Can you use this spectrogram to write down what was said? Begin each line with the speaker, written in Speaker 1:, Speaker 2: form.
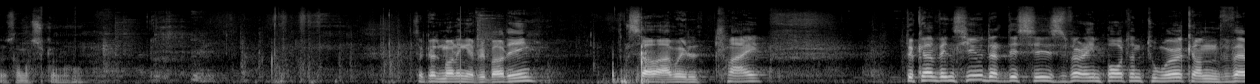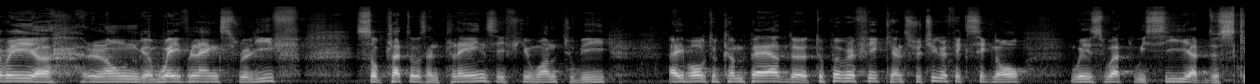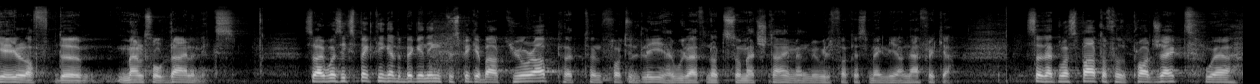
Speaker 1: Marche comment So good morning, everybody. So I will try to convince you that this is very important to work on very uh, long uh, wavelengths relief, so plateaus and plains, if you want to be able to compare the topographic and stratigraphic signal with what we see at the scale of the mantle dynamics. So I was expecting at the beginning to speak about Europe, but unfortunately I will have not so much time and we will focus mainly on Africa. So that was part of a project where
